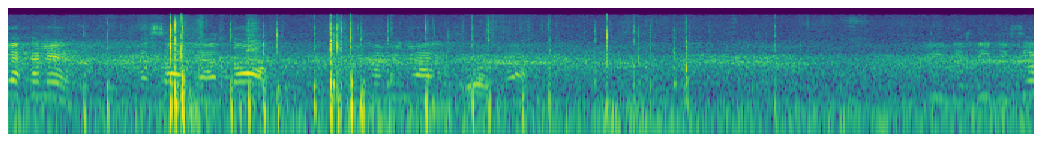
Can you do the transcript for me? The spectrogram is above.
Поехали! Касание отдал. Не поменяли! Да. Ждите, ждите, все,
